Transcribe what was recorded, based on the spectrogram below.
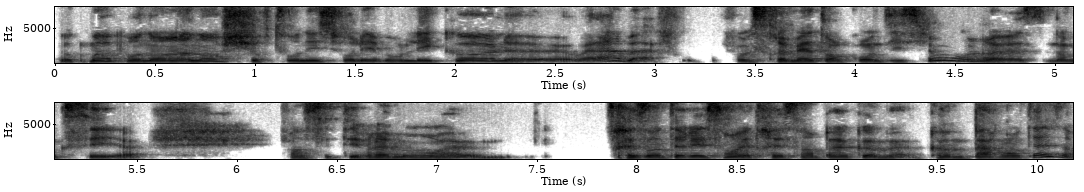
Donc moi, pendant un an, je suis retournée sur les bancs de l'école. voilà, bah faut, faut se remettre en condition. Hein. Donc c'est, enfin, c'était vraiment très intéressant et très sympa comme, comme parenthèse.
